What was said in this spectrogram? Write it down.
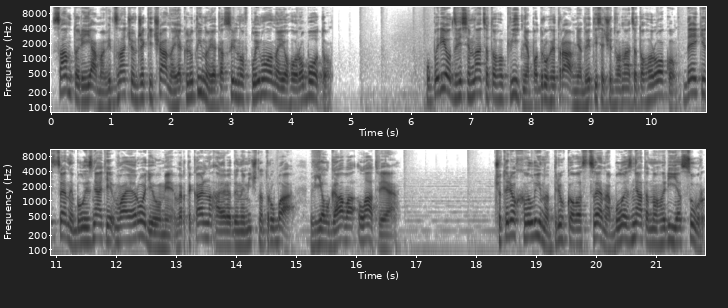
Сам Торіяма відзначив Джекі Чана як людину, яка сильно вплинула на його роботу. У період з 18 квітня по 2 травня 2012 року деякі сцени були зняті в аеродіумі вертикальна аеродинамічна труба в Єлгава, Латвія. Чотирьоххвилинна трюкова сцена була знята на горі Ясур,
